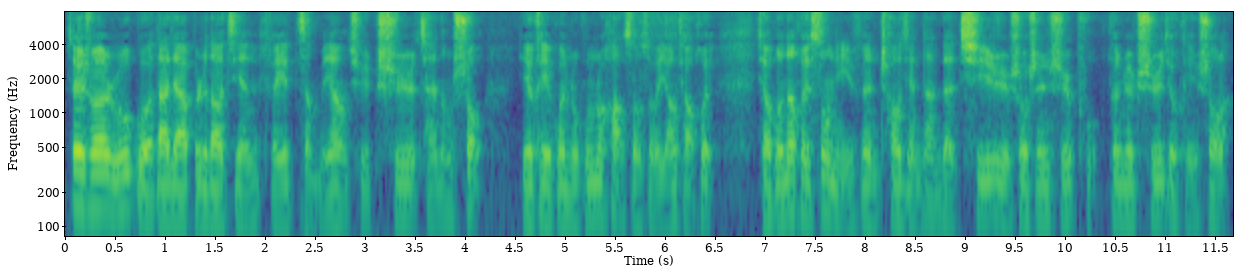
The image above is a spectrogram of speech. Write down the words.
所以说，如果大家不知道减肥怎么样去吃才能瘦，也可以关注公众号搜索“窈窕会”，小博呢会送你一份超简单的七日瘦身食谱，跟着吃就可以瘦了。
